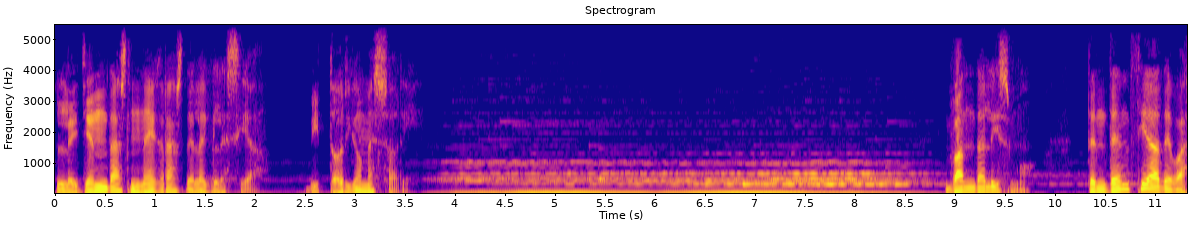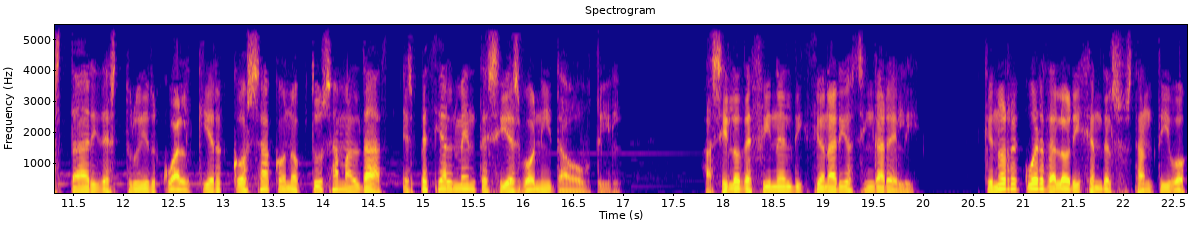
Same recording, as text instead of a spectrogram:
Leyendas negras de la Iglesia. Vittorio Messori. Vandalismo. Tendencia a devastar y destruir cualquier cosa con obtusa maldad, especialmente si es bonita o útil. Así lo define el diccionario Zingarelli, que no recuerda el origen del sustantivo,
